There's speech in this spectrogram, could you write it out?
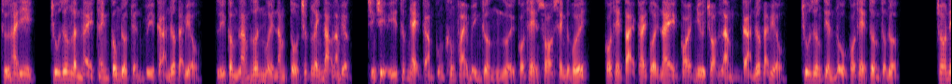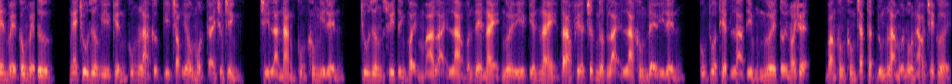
Thứ hai đi, chu dương lần này thành công được tuyển vì cả nước đại biểu, lý cầm làm hơn 10 năm tổ chức lãnh đạo làm việc, chính trị ý thức nhạy cảm cũng không phải bình thường người có thể so sánh được với, có thể tại cái tuổi này coi như chọn làm cả nước đại biểu, chu dương tiền đồ có thể tưởng tượng được. Cho nên về công về tư, nghe chu dương ý kiến cũng là cực kỳ trọng yếu một cái chương trình, chỉ là nàng cũng không nghĩ đến chu dương suy tính vậy mà lại là vấn đề này, ngươi ý kiến này ta phía trước ngược lại là không để ý đến, cũng thua thiệt là tìm ngươi tới nói chuyện, bằng không không chắc thật đúng là muốn ồn ào chê cười.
